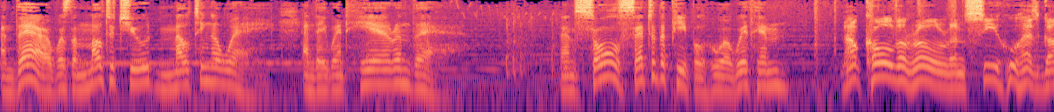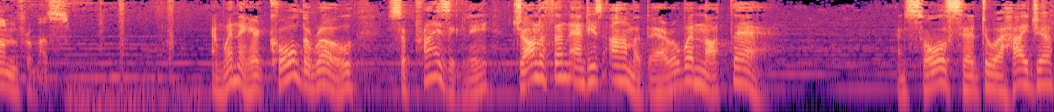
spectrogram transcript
and there was the multitude melting away, and they went here and there. And Saul said to the people who were with him, Now call the roll and see who has gone from us. And when they had called the roll, surprisingly, Jonathan and his armor-bearer were not there. And Saul said to Ahijah,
